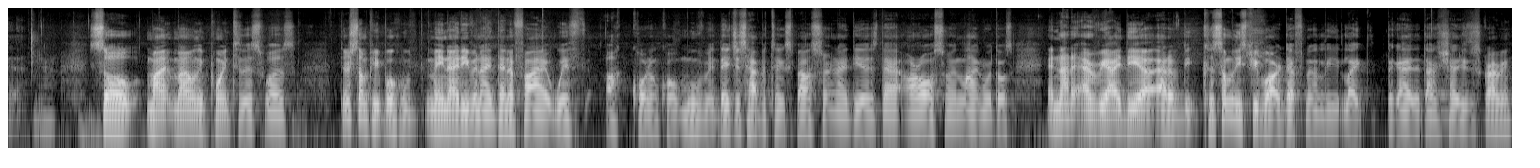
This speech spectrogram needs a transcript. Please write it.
yeah. yeah. So my my only point to this was there's some people who may not even identify with a quote unquote movement. They just happen to espouse certain ideas that are also in line with those. And not every idea out of the because some of these people are definitely like the guy that Dr. Shadi is describing.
